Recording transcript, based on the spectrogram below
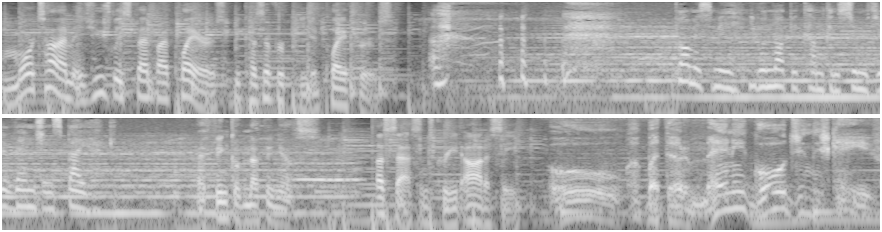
more time is usually spent by players because of repeated playthroughs. Promise me you will not become consumed with your vengeance, Bayek. I think of nothing else. Assassin's Creed Odyssey. Oh, But there are many gods in this cave,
